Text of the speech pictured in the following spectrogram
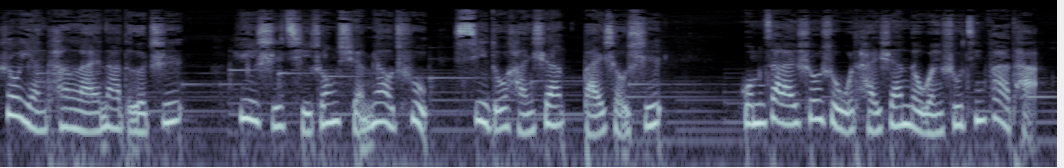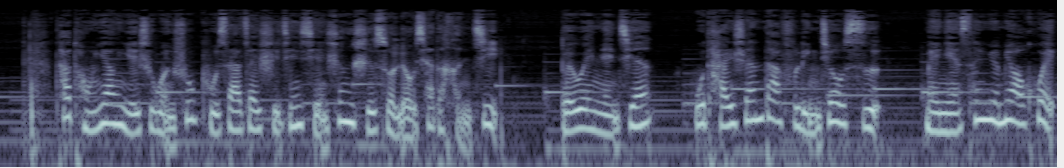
肉眼看来那得知。欲识其中玄妙处，细读寒山百首诗。”我们再来说说五台山的文殊金发塔，它同样也是文殊菩萨在世间显圣时所留下的痕迹。北魏年间，五台山大福灵鹫寺每年三月庙会。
